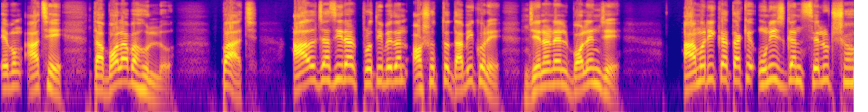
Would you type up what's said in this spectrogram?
এবং আছে তা বলা বাহুল্য। পাঁচ, আল জাজিরার প্রতিবেদন অসত্য দাবি করে জেনারেল বলেন যে, আমেরিকা তাকে ১৯ গান সেলুট সহ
